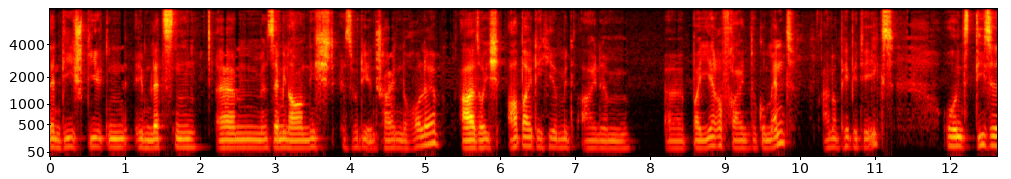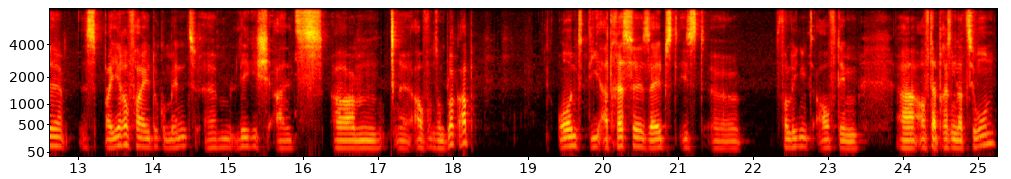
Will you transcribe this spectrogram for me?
denn die spielten im letzten ähm, Seminar nicht so die entscheidende Rolle. Also ich arbeite hier mit einem äh, barrierefreien Dokument, einer PPTX, und dieses barrierefreie Dokument ähm, lege ich als, ähm, äh, auf unserem Blog ab. Und die Adresse selbst ist äh, verlinkt auf, dem, äh, auf der Präsentation.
